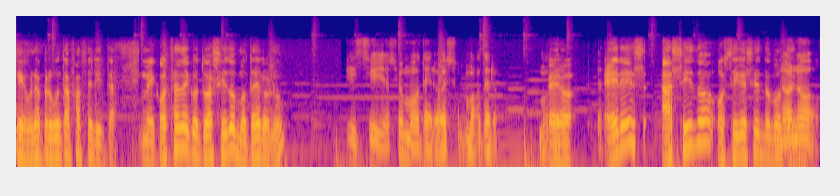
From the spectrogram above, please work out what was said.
Quique, una pregunta facilita. Me consta de que tú has sido motero, ¿no? Sí, sí, yo soy un motero, eso, motero. Pero, ¿eres, has sido o sigues siendo motero? No, no,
